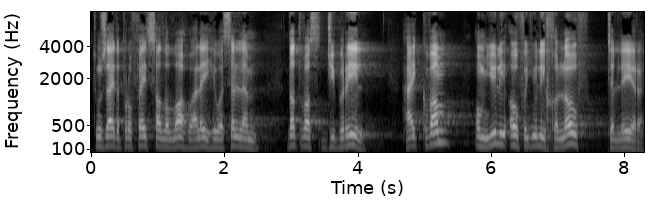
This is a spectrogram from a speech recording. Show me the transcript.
Toen zei de profeet sallallahu alayhi wasallam, dat was Jibril. Hij kwam om jullie over jullie geloof te leren.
